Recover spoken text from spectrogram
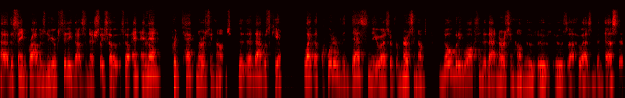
have the same problems New York City does initially. So, so and, and yeah. then protect nursing homes. Th- that was key. Like a quarter of the deaths in the U.S. are from nursing homes. Nobody walks into that nursing home who's who's, who's uh, who hasn't been tested.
